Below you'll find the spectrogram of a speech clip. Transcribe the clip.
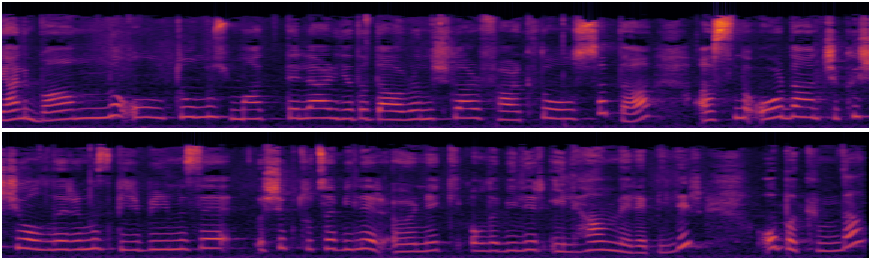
yani bağımlı olduğumuz maddeler ya da davranışlar farklı olsa da aslında oradan çıkış yollarımız birbirimize ışık tutabilir, örnek olabilir, ilham verebilir. O bakımdan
